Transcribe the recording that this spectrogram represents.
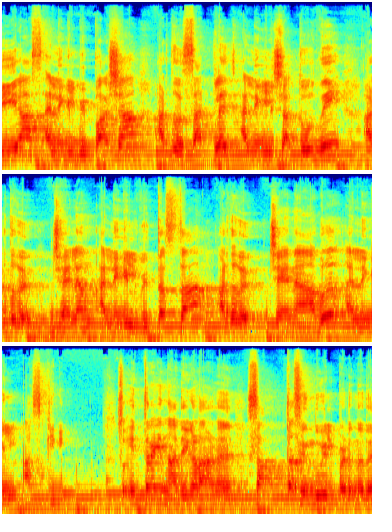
ബിയാസ് അല്ലെങ്കിൽ വിപാഷ അടുത്തത് സറ്റ്ലജ് അല്ലെങ്കിൽ ശതുർദി അടുത്തത് ജലം അല്ലെങ്കിൽ വിത്തസ്ത അടുത്തത് ചെനാബ് അല്ലെങ്കിൽ അസ്കിനി സോ ഇത്രയും നദികളാണ് സപ്ത സിന്ധുവിൽ പെടുന്നത്.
